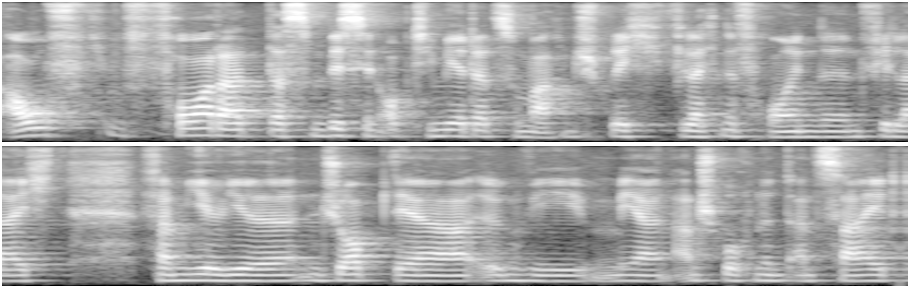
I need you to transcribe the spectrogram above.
auffordert, das ein bisschen optimierter zu machen. Sprich, vielleicht eine Freundin, vielleicht Familie, ein Job, der irgendwie mehr in Anspruch nimmt an Zeit,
